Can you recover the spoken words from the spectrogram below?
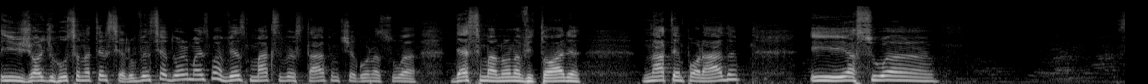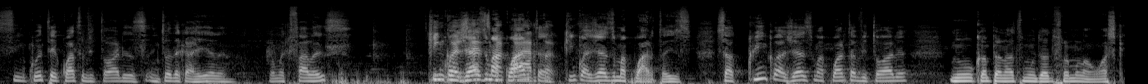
e George Russell na terceira. O vencedor, mais uma vez, Max Verstappen, chegou na sua 19 vitória na temporada e a sua 54 vitórias em toda a carreira. Como é que fala isso? 54 54 isso. Essa 54 vitória no Campeonato Mundial de Fórmula 1. Acho que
